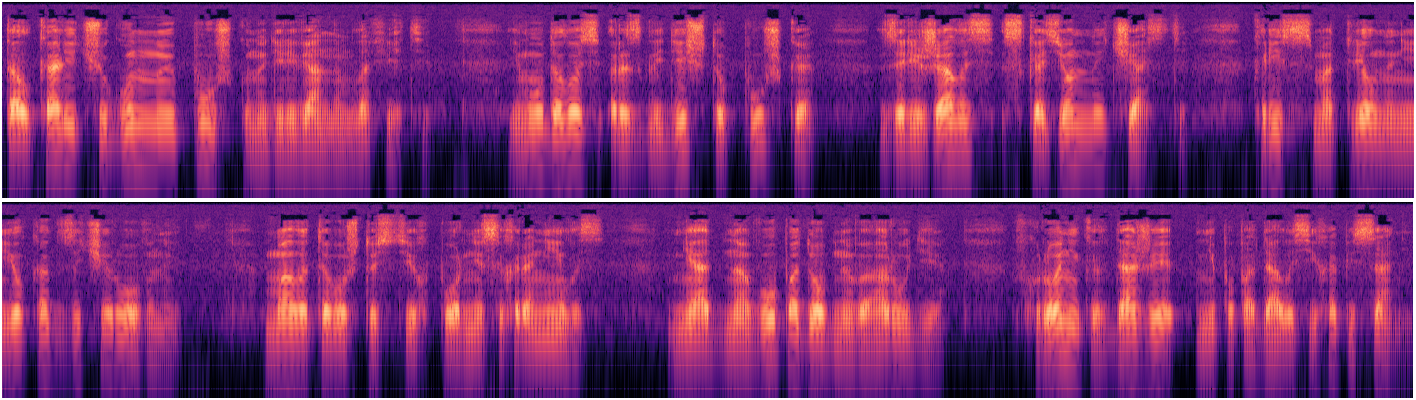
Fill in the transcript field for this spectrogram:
толкали чугунную пушку на деревянном лафете. Ему удалось разглядеть, что пушка заряжалась с казенной части. Крис смотрел на нее как зачарованный. Мало того, что с тех пор не сохранилось ни одного подобного орудия, в хрониках даже не попадалось их описаний.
